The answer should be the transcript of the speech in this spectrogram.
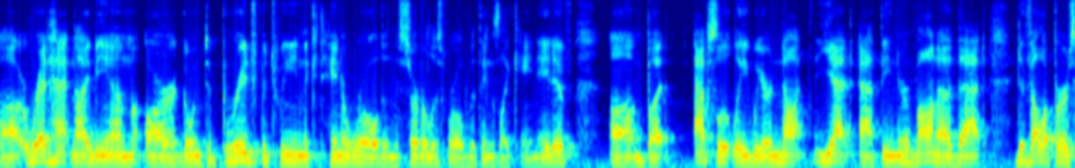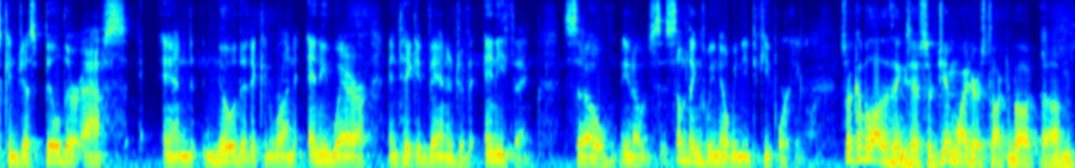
Uh, Red Hat and IBM are going to bridge between the container world and the serverless world with things like Knative, um, but absolutely we are not yet at the nirvana that developers can just build their apps and know that it can run anywhere and take advantage of anything. So, you know, some things we know we need to keep working on. So a couple other things there. So Jim Whitehurst talked about um,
